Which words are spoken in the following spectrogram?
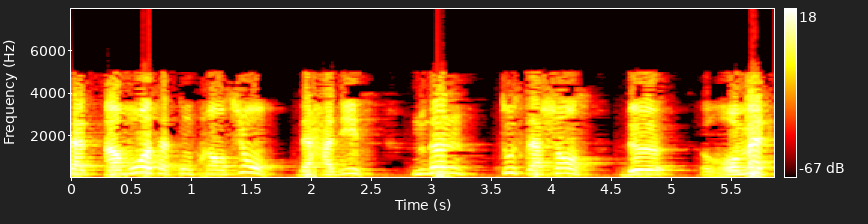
cet amour, cette compréhension des hadiths, nous donne tous la chance de remettre,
